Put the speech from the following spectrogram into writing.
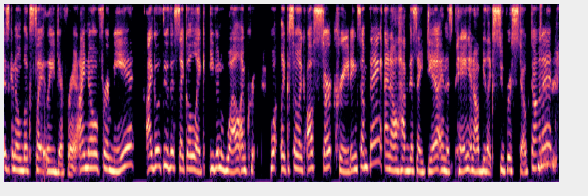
is going to look slightly different. I know for me I go through this cycle like even while I'm cre- what like so like I'll start creating something and I'll have this idea and this ping and I'll be like super stoked on it.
